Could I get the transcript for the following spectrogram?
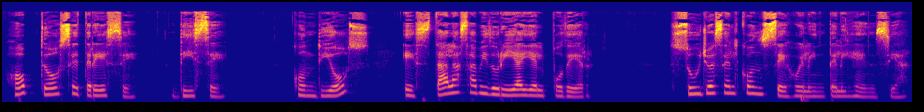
Job 12:13 dice, Con Dios está la sabiduría y el poder, suyo es el consejo y la inteligencia.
